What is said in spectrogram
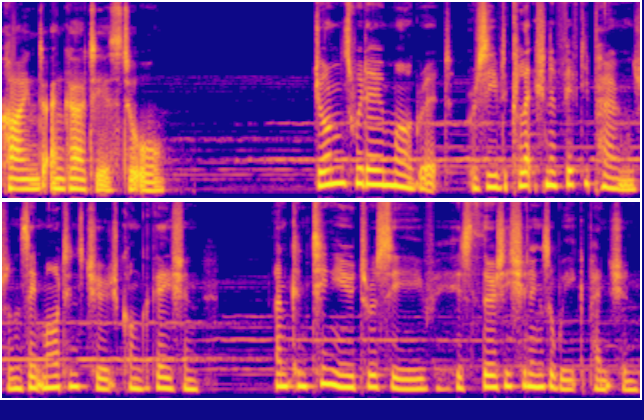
kind and courteous to all. John's widow Margaret received a collection of £50 from the St. Martin's Church congregation and continued to receive his 30 shillings a week pension.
